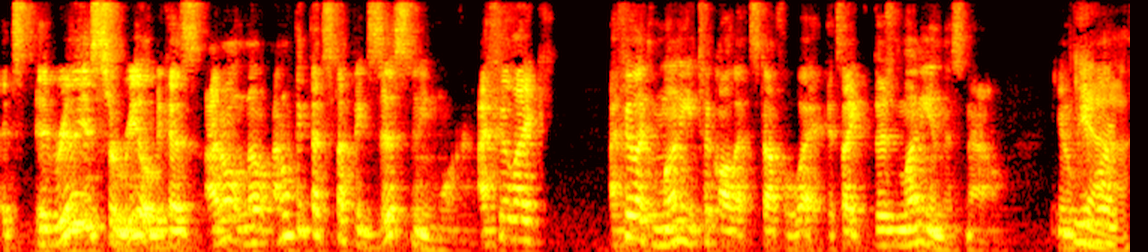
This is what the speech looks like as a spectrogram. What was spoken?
it's it really is surreal because I don't know I don't think that stuff exists anymore. I feel like I feel like money took all that stuff away. It's like there's money in this now. You know, Yeah. are,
